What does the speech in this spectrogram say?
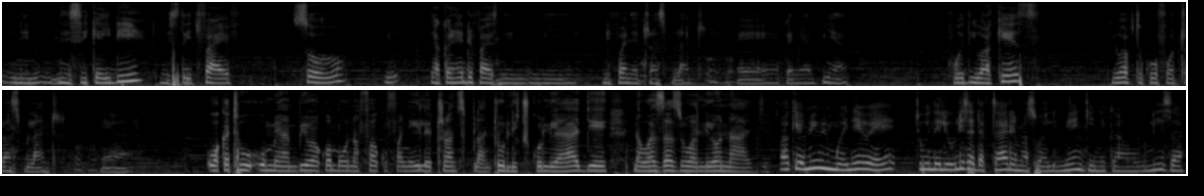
ni, ni ckd ni stage 5 so akaniadvise ni, ni, nifanye transplant. Eh, akaniambia for your case you have to go for transplant. Yeah. Wakati umeambiwa kwamba unafaa kufanya ile transplant, ulichukuliaaje na wazazi waliona aje? okay mimi mwenyewe tu niliuliza daktari maswali mengi nikauliza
